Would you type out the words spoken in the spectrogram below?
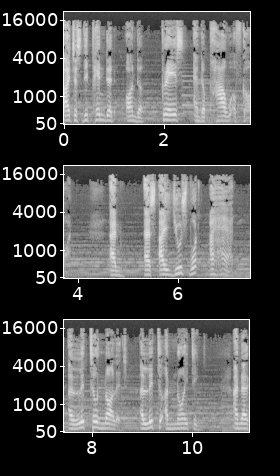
I just depended on the grace and the power of God. And as I used what I had, a little knowledge, a little anointing, and I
